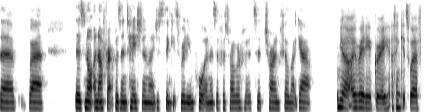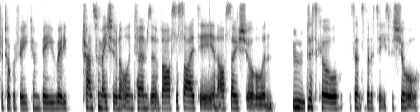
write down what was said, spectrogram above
there where there's not enough representation i just think it's really important as a photographer to try and fill that gap yeah i really agree i think it's where photography can be really transformational in terms of our society and our social and mm. political sensibilities for sure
